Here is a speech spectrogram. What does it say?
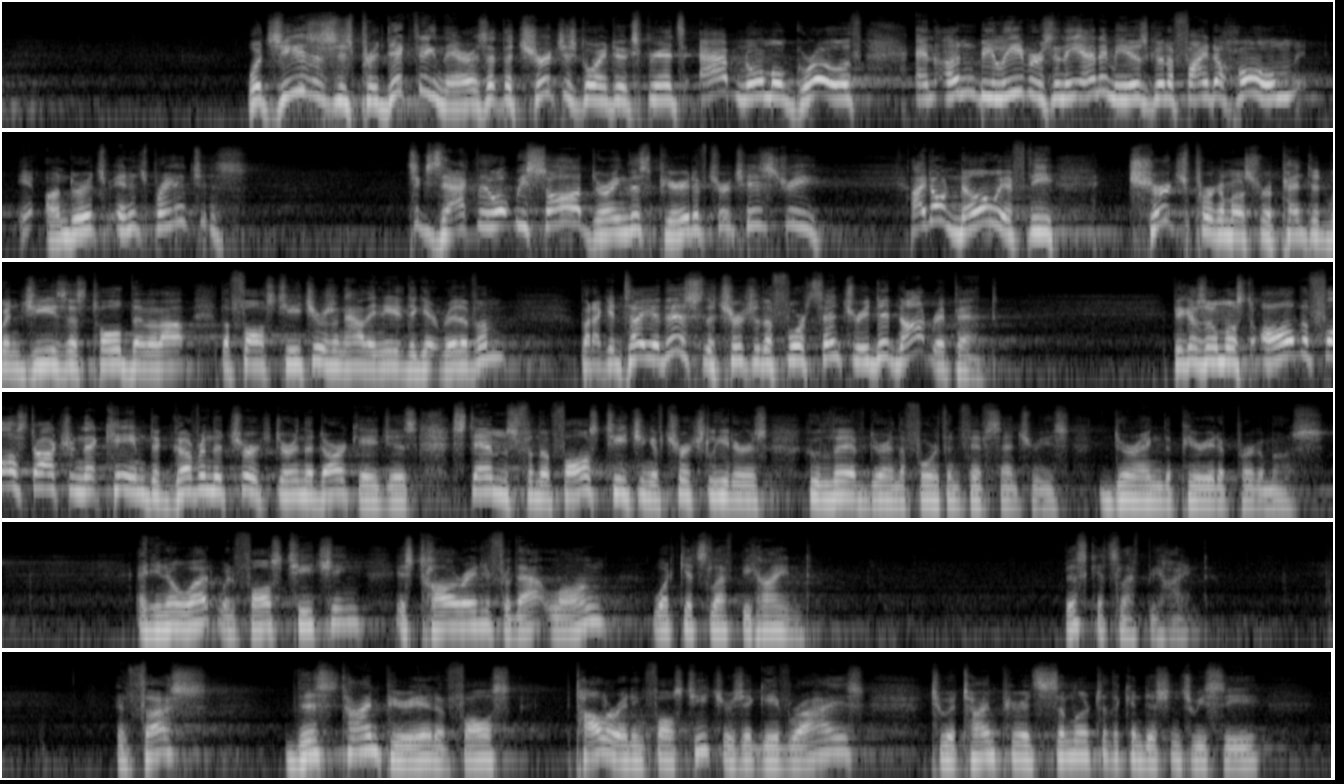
What Jesus is predicting there is that the church is going to experience abnormal growth, and unbelievers and the enemy is going to find a home under its, in its branches. It's exactly what we saw during this period of church history. I don't know if the church Pergamos repented when Jesus told them about the false teachers and how they needed to get rid of them. But I can tell you this the church of the fourth century did not repent. Because almost all the false doctrine that came to govern the church during the Dark Ages stems from the false teaching of church leaders who lived during the fourth and fifth centuries, during the period of Pergamos. And you know what? When false teaching is tolerated for that long, what gets left behind? This gets left behind. And thus, this time period of false tolerating false teachers, it gave rise to a time period similar to the conditions we see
